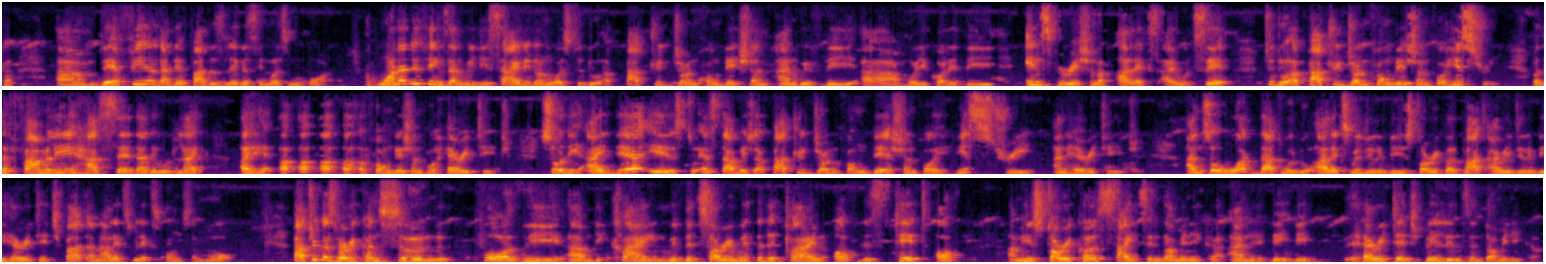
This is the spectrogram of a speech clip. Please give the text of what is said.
um, they feel that their father's legacy must move on. One of the things that we decided on was to do a Patrick John Foundation, and with the um, what you call it, the inspiration of Alex, I would say, to do a Patrick John Foundation for history. But the family has said that they would like a, a, a, a, foundation for heritage. So the idea is to establish a Patrick John Foundation for history and heritage. And so what that will do, Alex will with the historical part, I will with the heritage part, and Alex will expound some more. Patrick was very concerned for the um, decline with the sorry with the decline of the state of um, historical sites in Dominica and the, the heritage buildings in Dominica.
